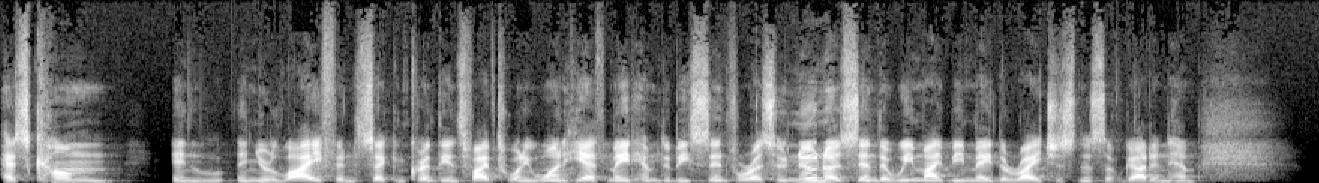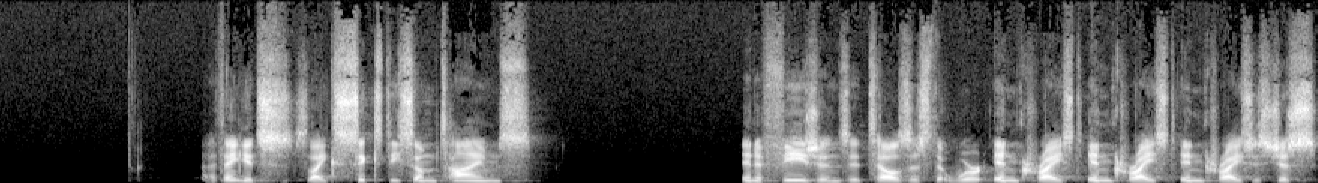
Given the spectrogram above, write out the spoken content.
has come in, in your life in 2 Corinthians 5.21. He hath made him to be sin for us who knew no sin that we might be made the righteousness of God in him. I think it's like 60 sometimes in Ephesians, it tells us that we're in Christ, in Christ, in Christ. It's just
